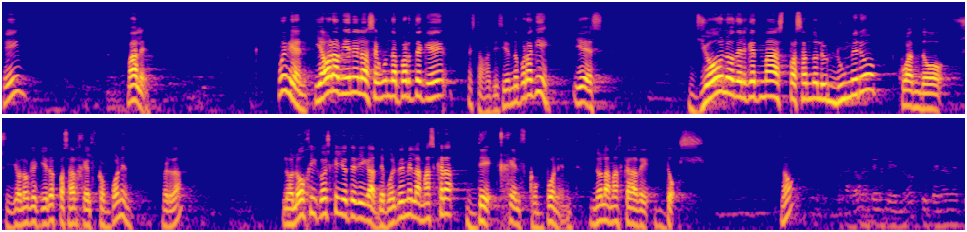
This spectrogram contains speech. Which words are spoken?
¿Sí? Vale. Muy bien, y ahora viene la segunda parte que me estabas diciendo por aquí, y es, yo lo del getMask pasándole un número cuando, si yo lo que quiero es pasar health component, ¿verdad? Lo lógico es que yo te diga, devuélveme la máscara de health component, no la máscara de 2, ¿no? Pues hacer una template, ¿no? Tipo NMT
